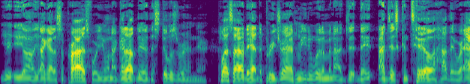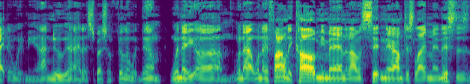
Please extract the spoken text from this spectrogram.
You, you, uh, I got a surprise for you. When I got up there, the Steelers were in there. Plus, I already had the pre-draft meeting with them, and I just they, I just can tell how they were acting with me. And I knew I had a special feeling with them when they uh, when I when they finally called me, man. And I was sitting there, I'm just like, man, this is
